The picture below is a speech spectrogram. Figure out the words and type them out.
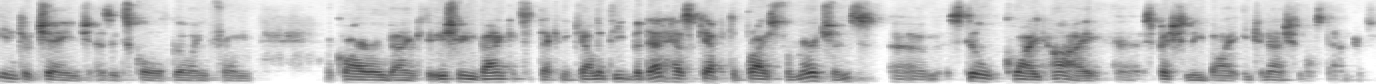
interchange, as it's called, going from acquiring bank to issuing bank, it's a technicality, but that has kept the price for merchants um, still quite high, uh, especially by international standards.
